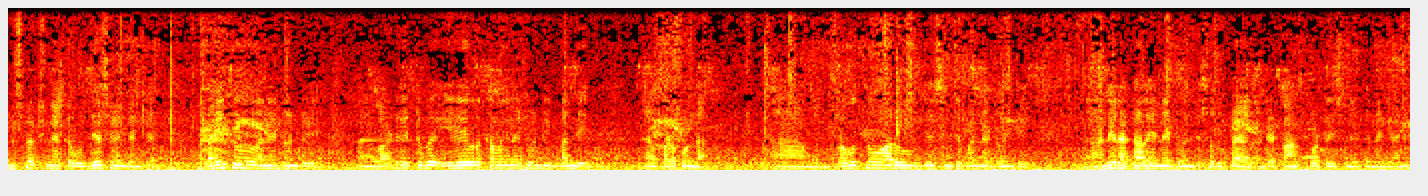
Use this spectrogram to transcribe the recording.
ఇన్స్పెక్షన్ యొక్క ఉద్దేశం ఏంటంటే రైతు అనేటువంటి వాడు ఎటు ఏ రకమైనటువంటి ఇబ్బంది పడకుండా ప్రభుత్వం వారు ఉద్దేశించబడినటువంటి అన్ని రకాలైనటువంటి సదుపాయాలు అంటే ట్రాన్స్పోర్టేషన్ అయితేనే కానీ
